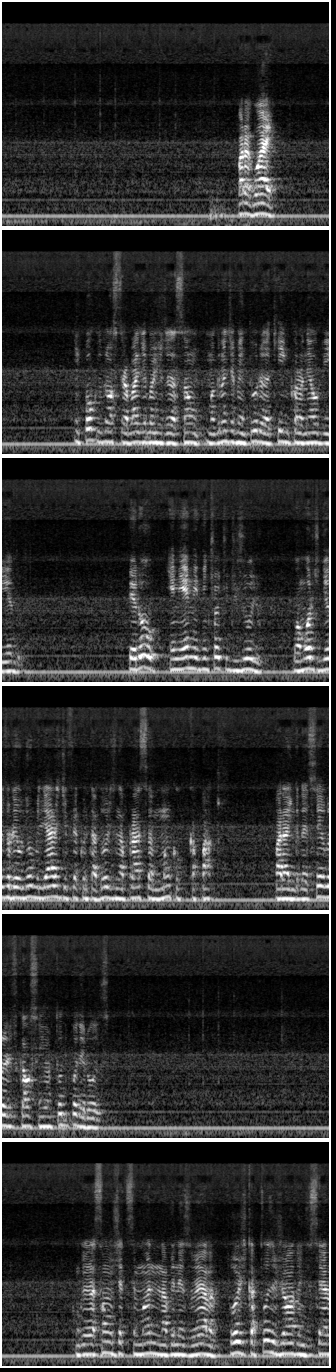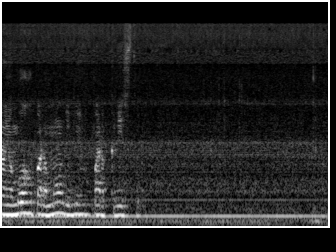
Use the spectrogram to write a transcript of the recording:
Paraguai, um pouco do nosso trabalho de evangelização, uma grande aventura aqui em Coronel Viedo. Peru, MM 28 de julho, o amor de Deus reuniu milhares de frequentadores na praça Manco Capac para agradecer e glorificar o Senhor Todo-Poderoso. Congregação Getsemane na Venezuela. Hoje 14 jovens disseram: Eu morro para o mundo e vivo para o Cristo.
